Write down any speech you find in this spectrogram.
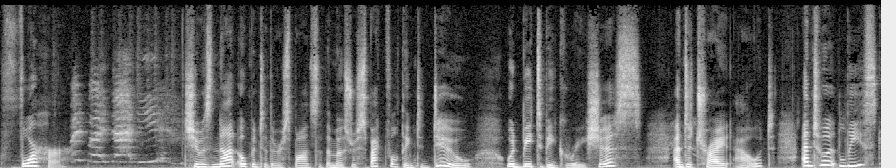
for her. She was not open to the response that the most respectful thing to do would be to be gracious and to try it out and to at least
